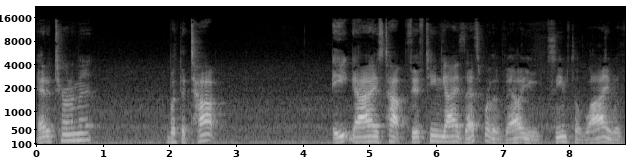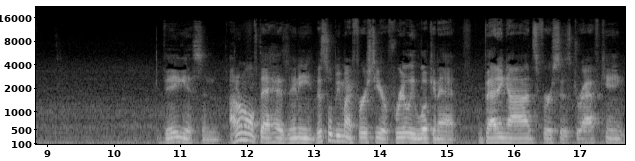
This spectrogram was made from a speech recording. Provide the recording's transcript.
at a tournament, but the top eight guys, top 15 guys, that's where the value seems to lie with Vegas. And I don't know if that has any. This will be my first year of really looking at betting odds versus DraftKings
